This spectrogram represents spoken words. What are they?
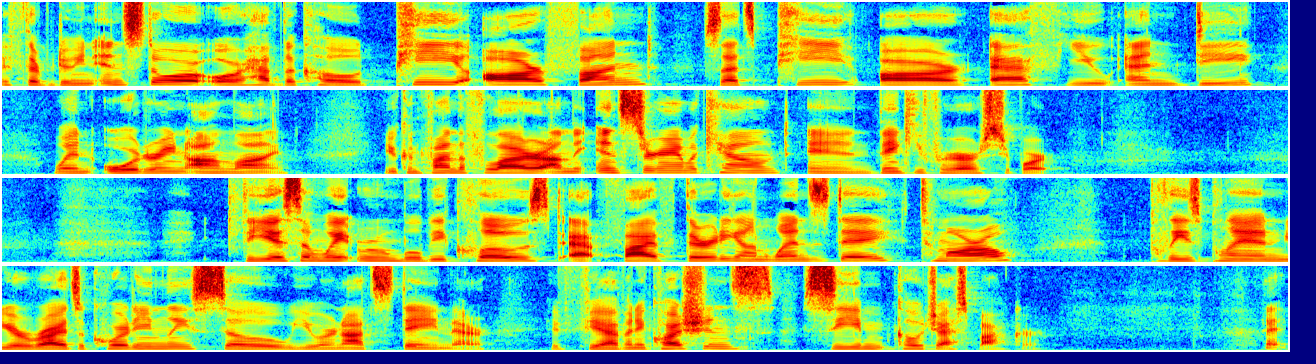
if they're doing in store or have the code PRFUND, so that's P R F U N D when ordering online. You can find the flyer on the Instagram account, and thank you for your support. The ESM weight room will be closed at 5:30 on Wednesday tomorrow. Please plan your rides accordingly so you are not staying there. If you have any questions, see Coach Esbacher. Okay.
